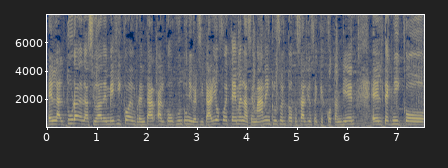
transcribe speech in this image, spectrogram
en la altura de la Ciudad de México enfrentar al conjunto universitario. Fue tema en la semana, incluso el Toto Salvio se quejó también, el técnico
